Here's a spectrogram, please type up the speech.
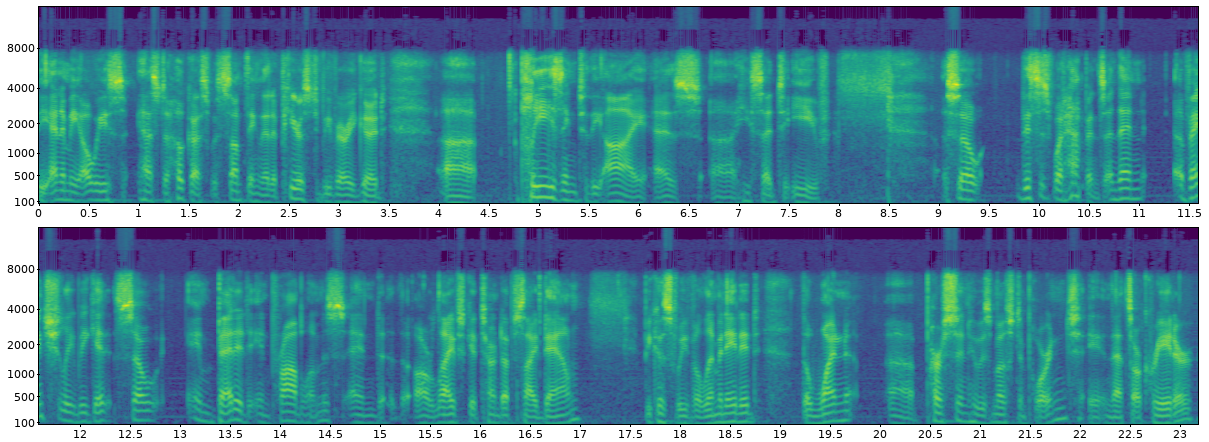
the enemy always has to hook us with something that appears to be very good, uh, pleasing to the eye, as uh, he said to Eve. So this is what happens. And then eventually we get so embedded in problems and our lives get turned upside down because we've eliminated the one uh, person who is most important, and that's our Creator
